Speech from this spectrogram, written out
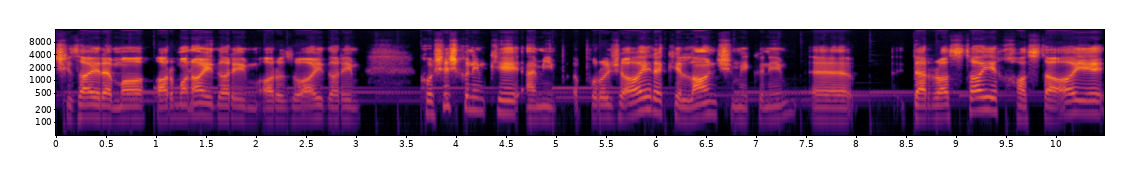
چیزهایی را ما آرمانهایی داریم آرزوهایی داریم. کوشش کنیم که امی پروژه هایی را که لانچ می‌کنیم در راستای خواسته های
